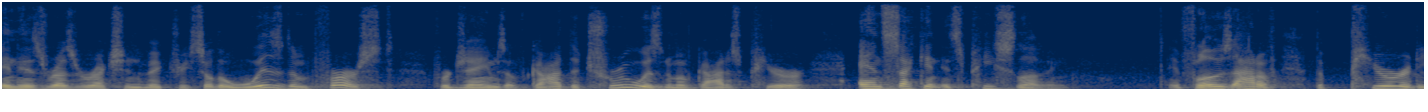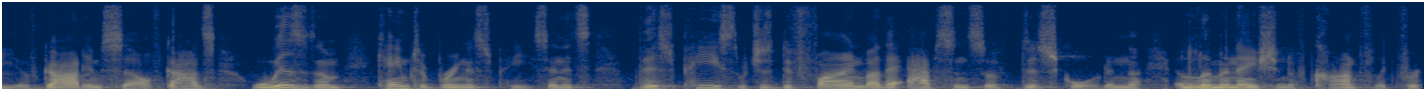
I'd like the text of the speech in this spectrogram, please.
in his resurrection victory. So, the wisdom first for James of God, the true wisdom of God, is pure. And second, it's peace loving. It flows out of the purity of God Himself. God's wisdom came to bring us peace. And it's this peace, which is defined by the absence of discord and the elimination of conflict. For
